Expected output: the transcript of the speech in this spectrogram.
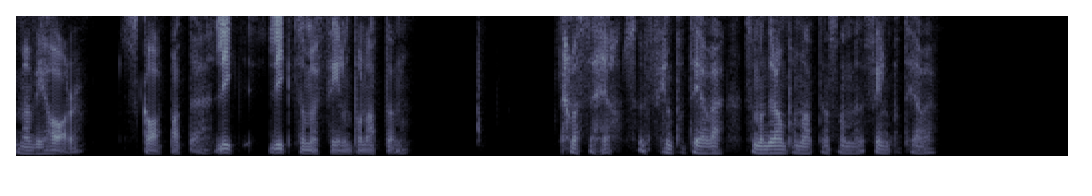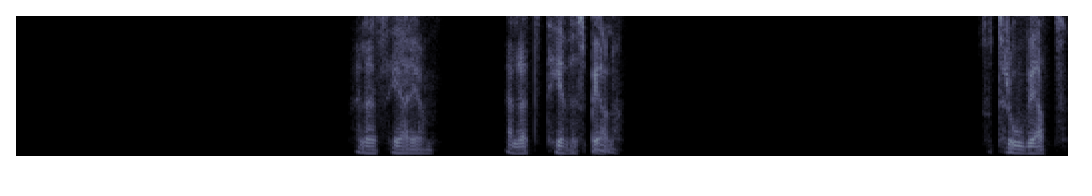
Men vi har skapat det, likt, likt som en film på natten. Vad säger jag? En film på tv. Som en dröm på natten, som en film på tv. Eller en serie. Eller ett tv-spel. Så tror vi att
